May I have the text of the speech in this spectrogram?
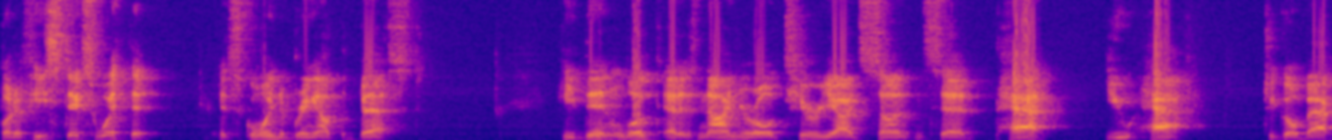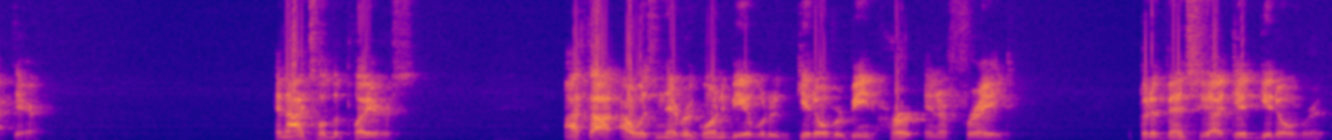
But if he sticks with it, it's going to bring out the best. He then looked at his nine year old teary eyed son and said, Pat, you have to go back there. And I told the players. I thought I was never going to be able to get over being hurt and afraid. But eventually I did get over it.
